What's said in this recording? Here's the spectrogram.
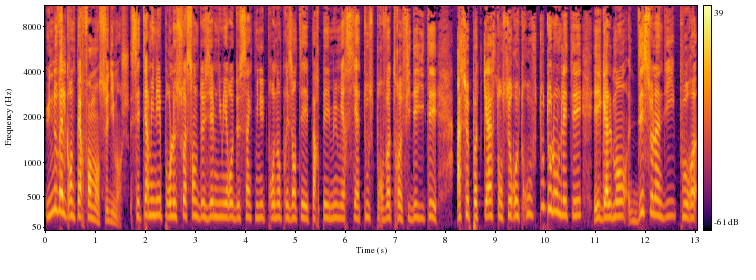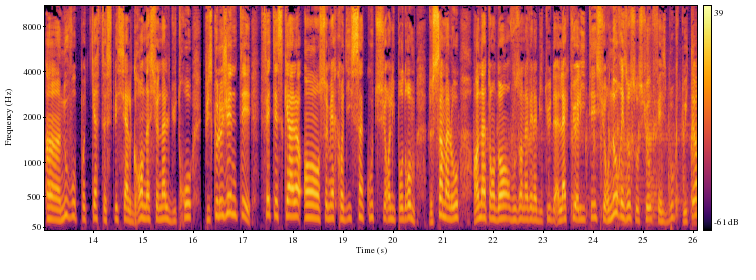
une nouvelle grande performance ce dimanche. C'est terminé pour le 62e numéro de 5 minutes prono présenté par PMU. Merci à tous pour votre fidélité à ce podcast. On se retrouve tout au long de l'été et également dès ce lundi pour un nouveau podcast spécial Grand National du Trot puisque le GNT fait escale en ce mercredi 5 août sur l'hippodrome de Saint-Malo. En attendant, vous en avez l'habitude, l'actualité sur nos réseaux sociaux Facebook, Twitter,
